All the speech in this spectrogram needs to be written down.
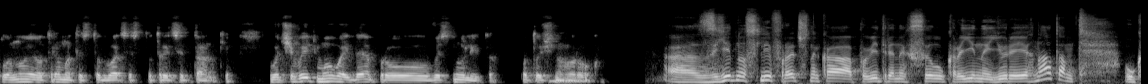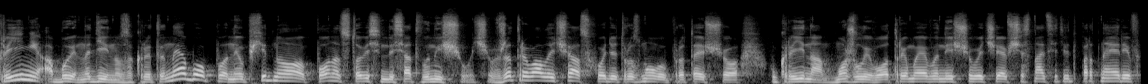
планує отримати 120-130 танків. Вочевидь, мова йде про весну-літо поточного року. Е, Згідно слів речника повітряних сил України Юрія Ігната, Україні, аби надійно закрити небо, необхідно понад 180 винищувачів. Вже тривалий час ходять розмови про те, що Україна можливо отримає винищувачі F-16 від партнерів.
